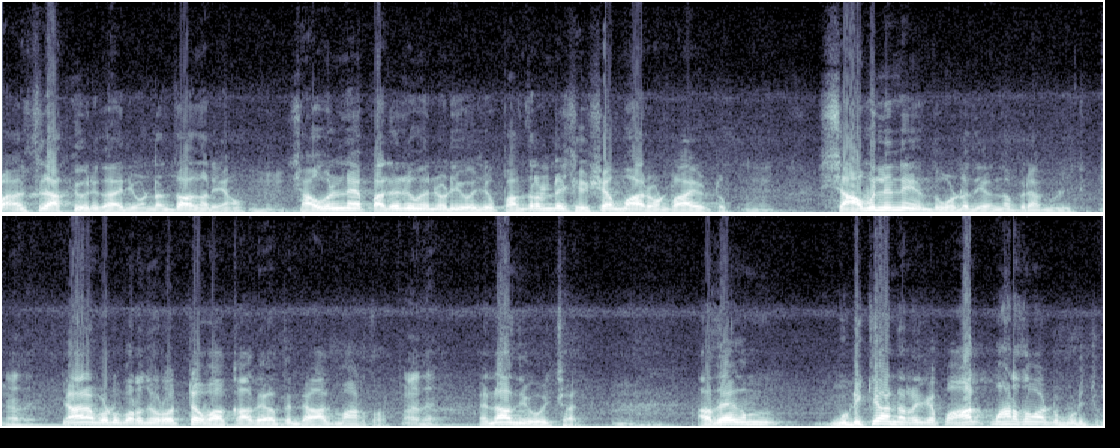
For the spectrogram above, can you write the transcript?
മനസ്സിലാക്കിയ ഒരു കാര്യമുണ്ട്. എന്താണെന്നറിയാമോ? ഷൗലിനെ പലരും എന്നോട് ചോദിച്ചു പന്ത്രണ്ട് ശിഷ്യന്മാരുണ്ടായിട്ടും. ഷൗലിനെ എന്തുകൊണ്ട് ദൈവം നമ്പുരാൻ വിളിച്ചു? ഞാൻ അവിടെ പറഞ്ഞ ഒരൊറ്റ വാക്ക് അദ്ദേഹത്തിന്റെ ആത്മാർത്ഥം എന്നാന്ന് ചോദിച്ചാൽ അദ്ദേഹം മുടിക്കാൻ ഇറങ്ങിയപ്പോൾ ആത്മാർത്ഥമായിട്ട് മുടിച്ചു.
